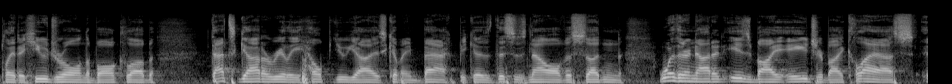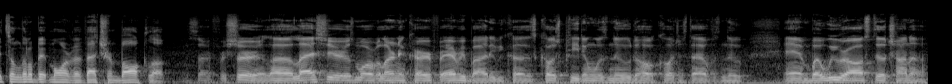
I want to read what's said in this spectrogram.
played a huge role in the ball club. That's got to really help you guys coming back because this is now all of a sudden, whether or not it is by age or by class, it's a little bit more of a veteran ball club. Sir, for sure. Uh, last year it was more of a learning curve for everybody because Coach Pedon was new, the whole coaching staff was new, and but we were all still trying to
